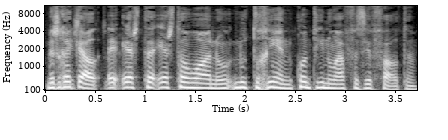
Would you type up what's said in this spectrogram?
Mas Raquel, esta, esta ONU no terreno continua a fazer falta?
